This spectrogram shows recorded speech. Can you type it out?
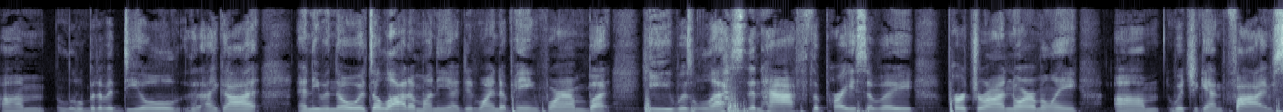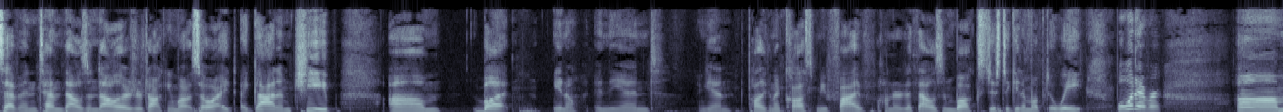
um, a little bit of a deal that I got. And even though it's a lot of money, I did wind up paying for him, but he was less than half the price of a Percheron normally. Um, which again, five, seven, ten thousand dollars you're talking about. So I, I got him cheap. Um, but you know, in the end, Again, probably going to cost me 500, a thousand bucks just to get him up to weight, but whatever. Um,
